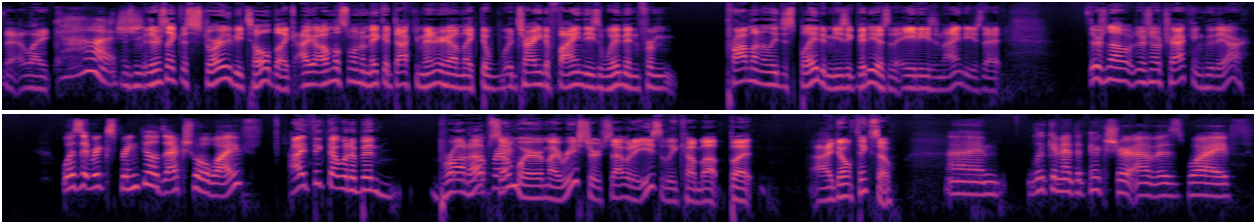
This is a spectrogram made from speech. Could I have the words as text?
that, like gosh. there's, there's like this story to be told. Like I almost want to make a documentary on like the trying to find these women from prominently displayed in music videos of the 80s and 90s that there's no there's no tracking who they are. Was it Rick Springfield's actual wife? I think that would have been brought up girlfriend? somewhere in my research. That would have easily come up, but I don't think so. I'm looking at the picture of his wife,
